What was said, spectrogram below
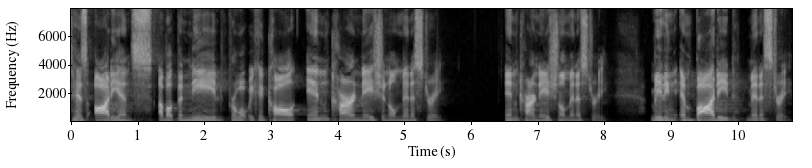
to his audience about the need for what we could call incarnational ministry. Incarnational ministry, meaning embodied ministry.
